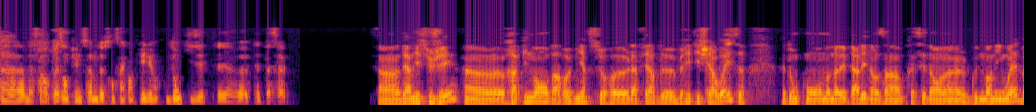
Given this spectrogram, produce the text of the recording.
euh, bah, ça représente une somme de 150 millions. Donc ils étaient euh, peut-être pas seuls. Un dernier sujet, euh, rapidement on va revenir sur l'affaire de British Airways. Donc on en avait parlé dans un précédent Good Morning Web.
